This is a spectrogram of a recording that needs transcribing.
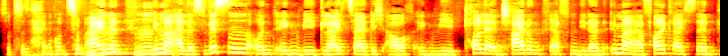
sozusagen. Und zum mhm, einen mhm, immer alles wissen und irgendwie gleichzeitig auch irgendwie tolle Entscheidungen treffen, die dann immer erfolgreich sind,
